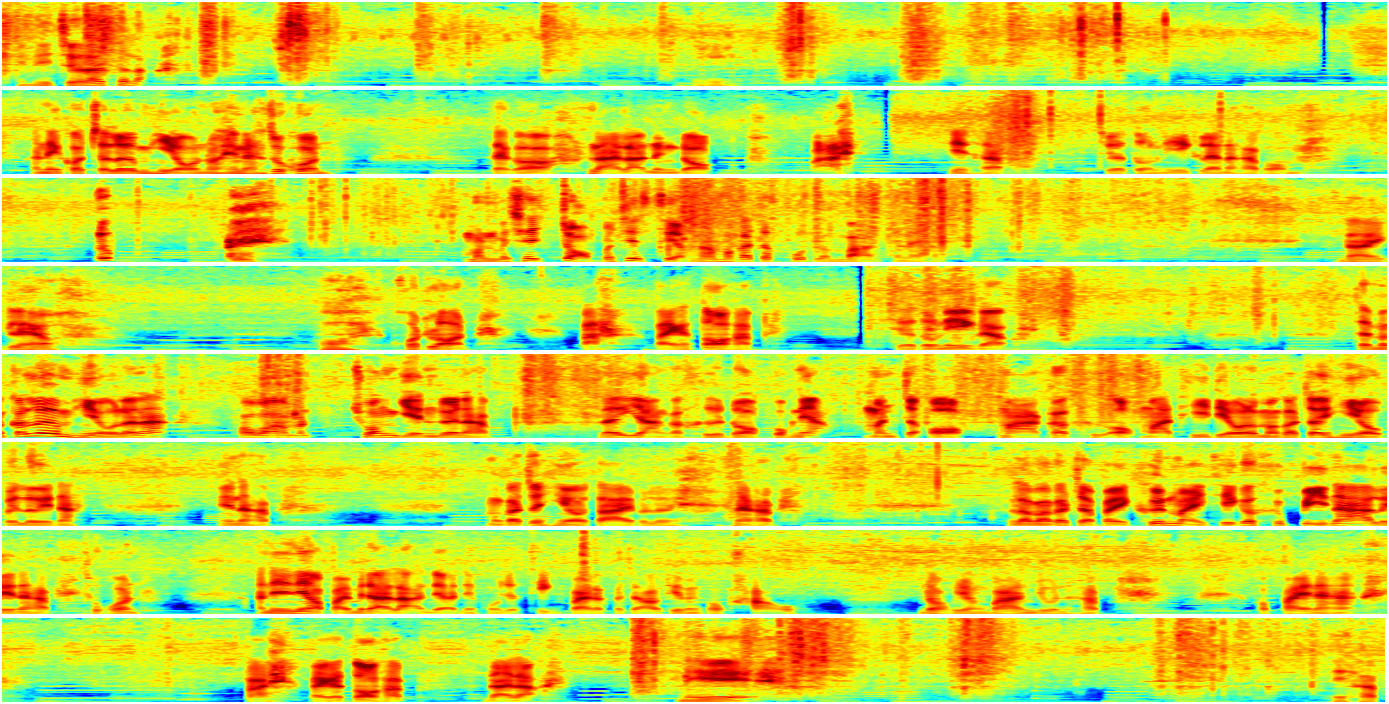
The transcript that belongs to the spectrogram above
อันนี้เจอแล้วเจอละนี่อันนี้ก็จะเริ่มเหี่ยวหน่อยนะทุกคน แต่ก็ได้ละหนึ่งดอกไปนี่ครับ เจอตรงนี้อีกแล้วนะครับผมอึ๊บมันไม่ใช่จอบไม่ใช่เสียบนะมันก็จะขุดลำบากกันนะครับ ได้อีกแล้วโอ้ยโคตรร้อนไปไปกันต่อครับ เจอตรงนี้อีกแล้ว แต่มันก็เริ่มเหี่ยวแล้วนะเพราะว่ามันช่วงเย็นด้วยนะครับ และอีกอย่างก็คือดอกพวกเนี้ย มันจะออกมาก็คือออกมาทีเดียวแล้วมันก็จะเหี่ยวไปเลยนะนี่นะครับ มันก็จะเหี่ยวตายไปเลยนะครับ แล้วมันก็จะไปขึ้นใหม่อีกทีก็คือปีหน้าเลยนะครับ ทุกคนอันนี้เนี่ยเอาไปไม่ได้ละเดี๋ยวนี้ผมจะทิ้งไปแล้วก็จะเอาที่มันขาวๆดอกยังบานอยู่นะครับ เอาไปนะฮะไปไปกันต่อครับได้ละนี่นี่ครับ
